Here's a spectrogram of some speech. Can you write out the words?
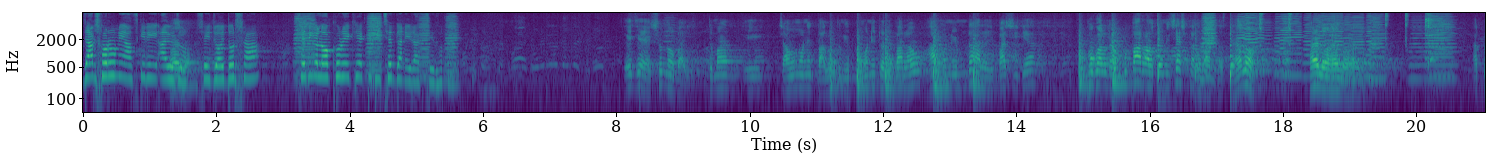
যার স্মরণে আজকের এই আয়োজন সেই জয়দর শাহ সেদিকে লক্ষ্য রেখে একটি বিচ্ছেদ গানই রাখছি ধন্যবাদ। এই যে শোনো ভাই তোমার এই চাউন অনেক ভালো তুমি একটু মনিটরে বাড়াও হারমোনিয়ামটা আর এই বাঁশিটা ভোগালটা একটু বাড়াও তুমি চেষ্টা করো আস্তে আস্তে হ্যালো? হ্যালো হ্যালো হ্যালো। একটু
